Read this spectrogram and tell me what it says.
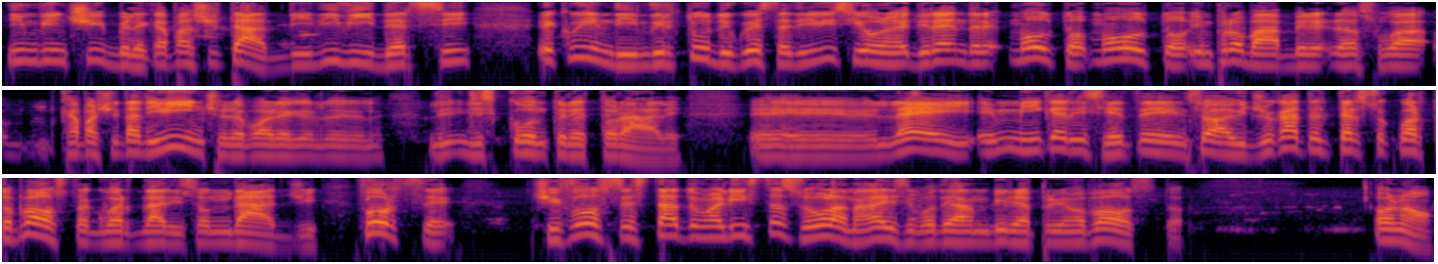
invincibile capacità di dividersi e quindi in virtù di questa divisione di rendere molto molto improbabile la sua capacità di vincere poi le, le, gli scontri elettorali. Eh, lei e Micari siete, insomma, vi giocate il terzo o quarto posto a guardare i sondaggi. Forse ci fosse stata una lista sola, magari si poteva ambire al primo posto, o no?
